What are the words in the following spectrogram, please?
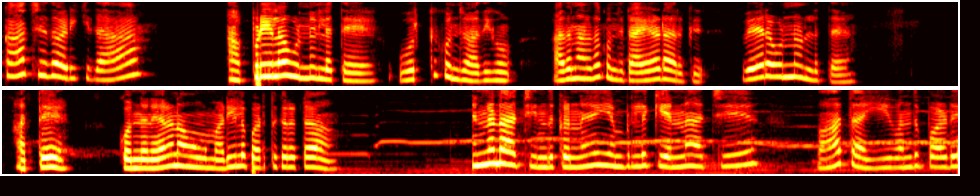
காய்ச்சி எதுவும் அடிக்குதா? அப்படியெல்லாம் ஒன்றும் இல்லத்தே. ஒர்க்கு கொஞ்சம் அதிகம். அதனால தான் கொஞ்சம் டயர்டாக இருக்கு. வேற ஒன்றும் இல்லத்தே. அத்தே கொஞ்ச நேரம் நான் உங்கள் மடியில் படுத்துக்கிறட்டா? என்னடா ஆச்சு இந்த கண்ணு? என் பிள்ளைக்கு என்ன ஆச்சு? வா தாயி வந்து படு.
